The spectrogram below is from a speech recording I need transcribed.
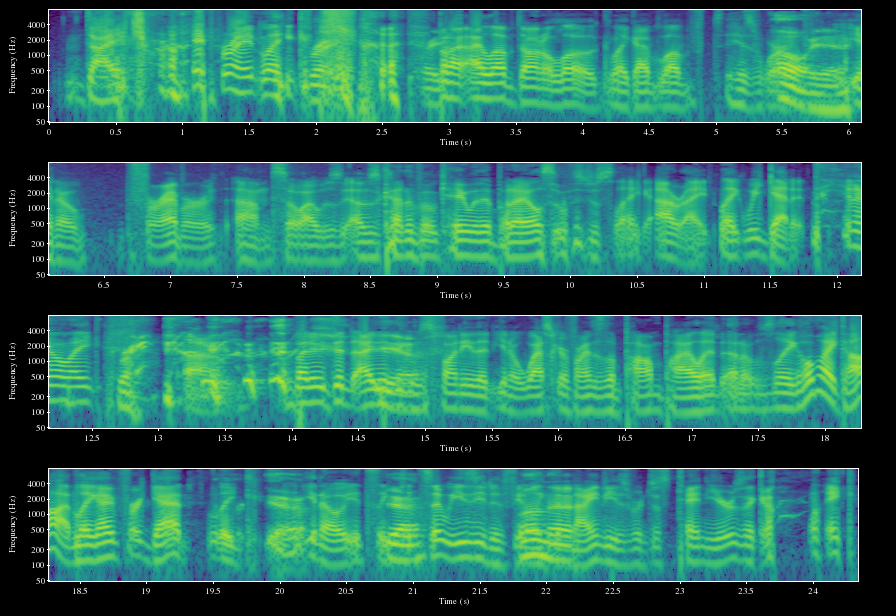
diatribe right like Right. Right. but I, I love Donal Logue. Like I've loved his work. Oh, yeah. You know, forever. Um, so I was I was kind of okay with it, but I also was just like, all right, like we get it. you know, like. right. Um, but it did. I did think Yeah. it was funny that you know Wesker finds the Palm Pilot, and I was like, "Oh my god!" Like I forget. Like Yeah. you know, it's like Yeah. it's so easy to feel Well, like the the- '90s were just ten years ago. like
